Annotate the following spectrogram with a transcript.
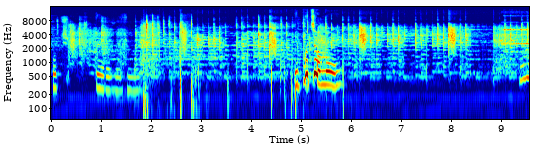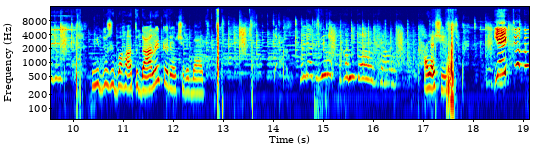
Хоч чотири візьму. І потягну. Мені дуже багато дали, коротше, ребят. Ну, я. А я шість. Я їх тяну,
